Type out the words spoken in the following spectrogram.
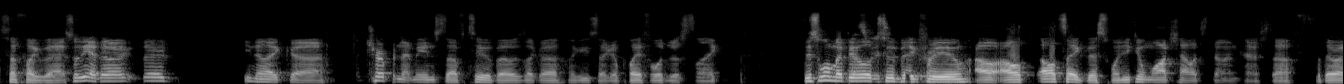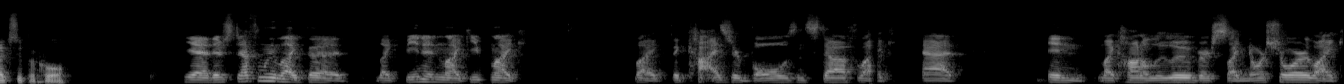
stuff like that. So yeah, they're they're you know like uh chirping at me and stuff too, but it was like a like you said, like a playful, just like this one might be a little too big for you. I'll I'll I'll take this one. You can watch how it's done, kind of stuff. But they're like super cool. Yeah, there's definitely like the like being in like even like like the Kaiser Bowls and stuff like at in like Honolulu versus like North Shore, like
